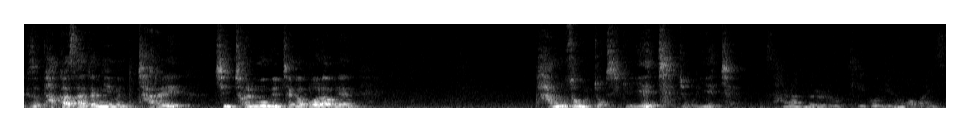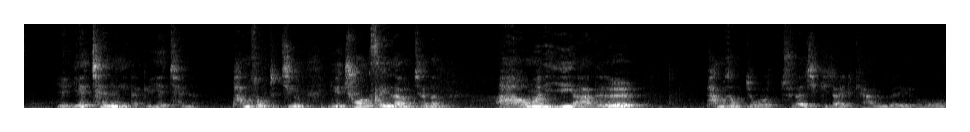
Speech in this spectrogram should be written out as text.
그래서 바깥 사장님은 차라리 지금 젊으면 제가 뭐라고 하면 방송 쪽식의 예체 쪽으로 예체. 사람들을 웃기고 유머가 있어요. 예, 예체능이다. 그 예체능. 방송 쪽 지금 이게 중학생이다 하면 저는 아 어머니 이 아들 방송 쪽으로 출연시키자 이렇게 하는 거예요.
